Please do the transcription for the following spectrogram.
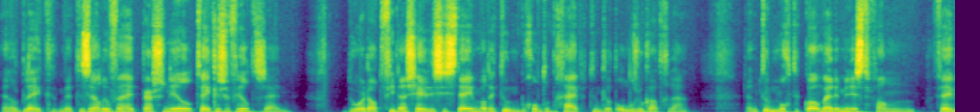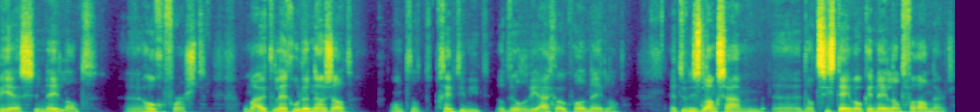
En dat bleek met dezelfde hoeveelheid personeel twee keer zoveel te zijn. Door dat financiële systeem wat ik toen begon te begrijpen toen ik dat onderzoek had gedaan. En toen mocht ik komen bij de minister van VWS in Nederland, eh Hogevorst, om uit te leggen hoe dat nou zat. Want dat begreep hij niet. Dat wilde hij eigenlijk ook wel in Nederland. En toen is langzaam eh, dat systeem ook in Nederland veranderd.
